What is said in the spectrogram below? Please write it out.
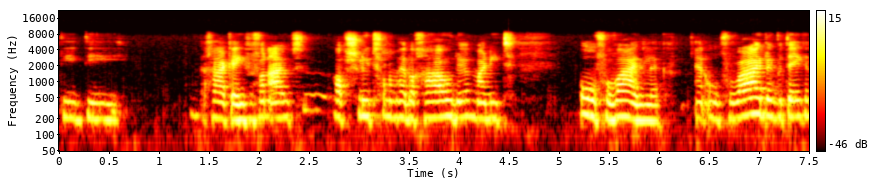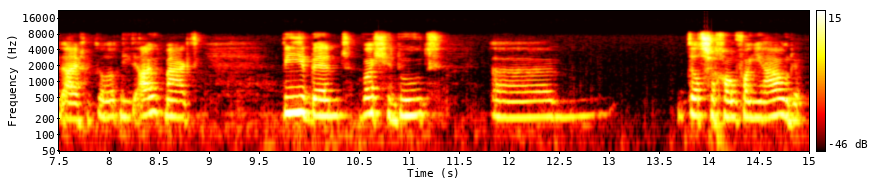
die, die, daar ga ik even vanuit, absoluut van hem hebben gehouden, maar niet onvoorwaardelijk. En onvoorwaardelijk betekent eigenlijk dat het niet uitmaakt wie je bent, wat je doet, uh, dat ze gewoon van je houden,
